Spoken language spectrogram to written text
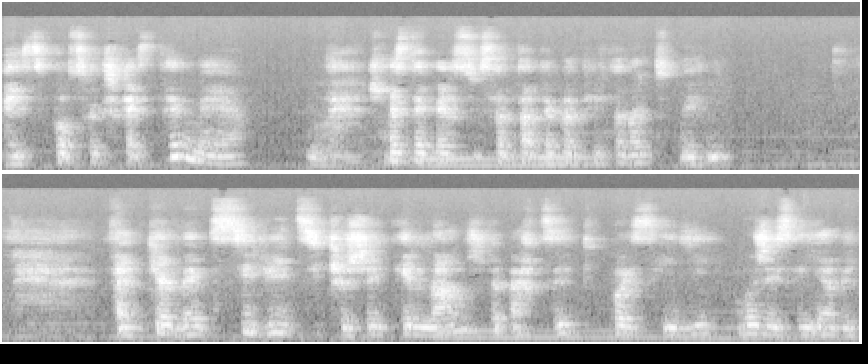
Ben, c'est pour ça que je restais, mais euh, je me suis aperçue que ça me tentait pas de vivre toute ma vie. Fait que même si lui dit que j'ai été lâche de partir et de pas essayer, moi j'ai essayé avec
